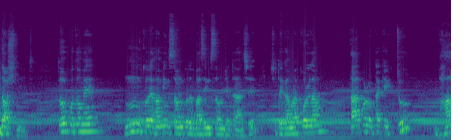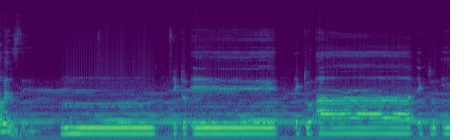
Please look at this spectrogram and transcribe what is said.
দশ মিনিট। তো প্রথমে হুম করে হামিং সাউন্ড, করে বাজিং সাউন্ড যেটা আছে, সেটাকে আমরা করলাম। তারপর ওটাকে একটু ভাওয়েলস দিয়ে একটু এ, একটু আ, একটু ই,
